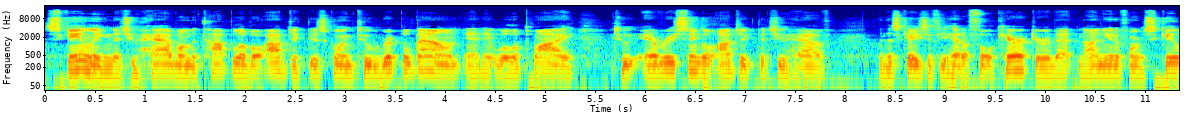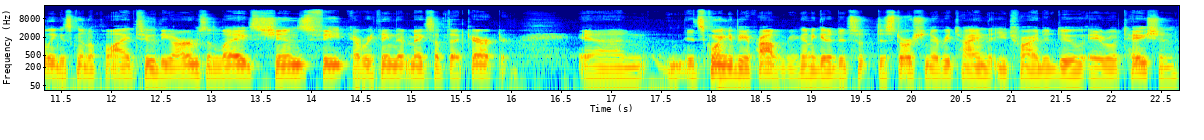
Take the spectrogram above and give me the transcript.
scaling that you have on the top level object is going to ripple down and it will apply to every single object that you have in this case, if you had a full character, that non-uniform scaling is going to apply to the arms and legs, shins, feet, everything that makes up that character. And it's going to be a problem. You're going to get a dis distortion every time that you try to do a rotation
